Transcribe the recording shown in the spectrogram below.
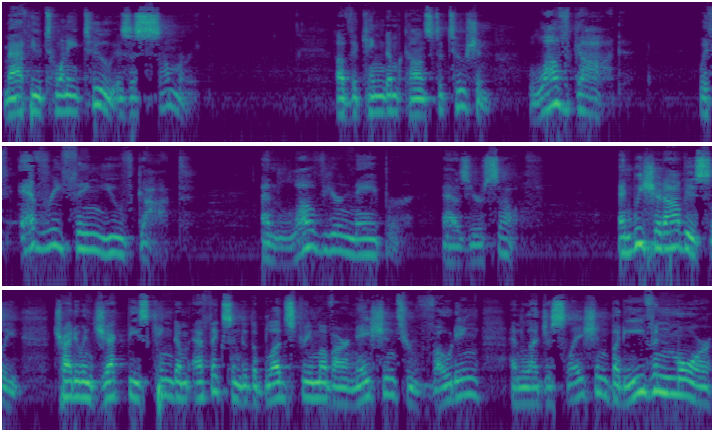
Matthew 22 is a summary of the kingdom constitution. Love God with everything you've got and love your neighbor as yourself. And we should obviously try to inject these kingdom ethics into the bloodstream of our nation through voting and legislation, but even more,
